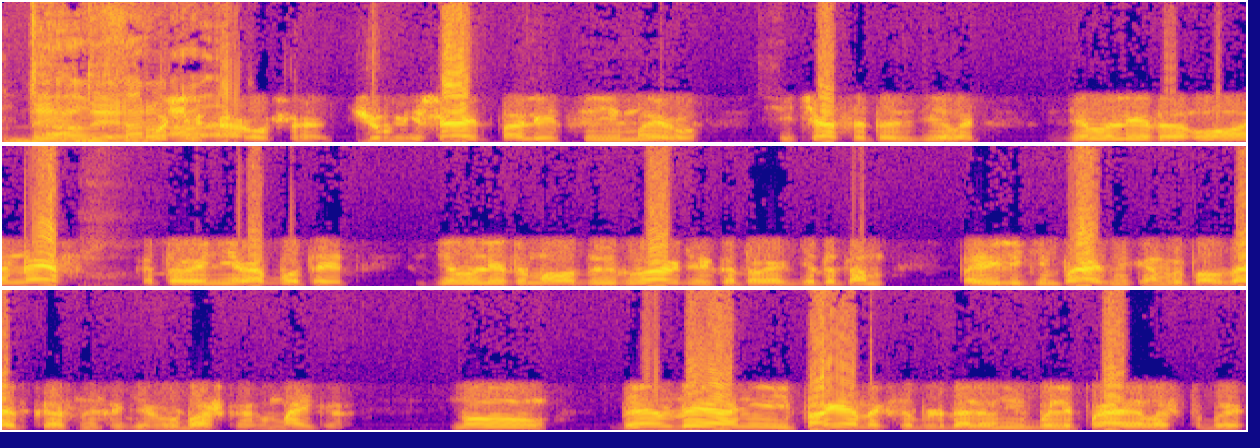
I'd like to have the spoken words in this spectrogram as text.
ДНД? А, Очень а... хорошая. Что мешает полиции и мэру сейчас это сделать? Сделали это ОНФ, которая не работает. Сделали эту молодую гвардию, которая где-то там по великим праздникам выползает в красных этих рубашках, майках. Ну, ДНД, они порядок соблюдали, у них были правила, чтобы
